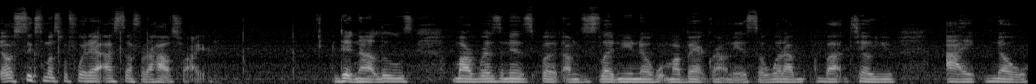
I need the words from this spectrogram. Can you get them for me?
or six months before that, I suffered a house fire did not lose my residence, but I'm just letting you know what my background is. So, what I'm about to tell you, I know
